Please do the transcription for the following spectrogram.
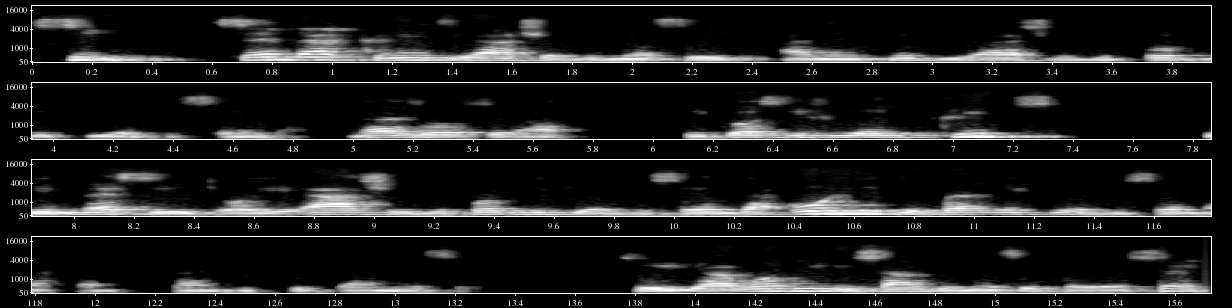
C. Sender creates the hash of the message and encrypt the hash with the public key of the sender. That is also out. Because if you encrypt a message or a hash with the public key of the sender, only the private key of the sender can, can decrypt that message. So you have only reserved the message for yourself.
